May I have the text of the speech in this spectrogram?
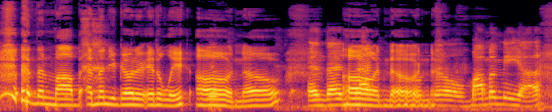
and then mob, and then you go to Italy. Oh no! And then Oh back- no! oh no. no, Mamma Mia.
